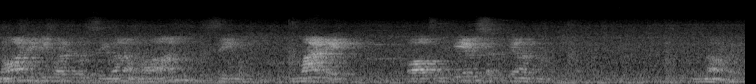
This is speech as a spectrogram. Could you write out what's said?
not is equal to c1 upon c2 માટે અ, ઉકેલ શક્ય નથી ન હોય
